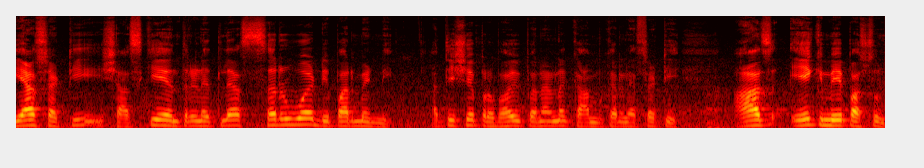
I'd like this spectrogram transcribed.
यासाठी शासकीय यंत्रणेतल्या सर्व डिपार्टमेंटनी अतिशय प्रभावीपणानं काम करण्यासाठी आज एक मेपासून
